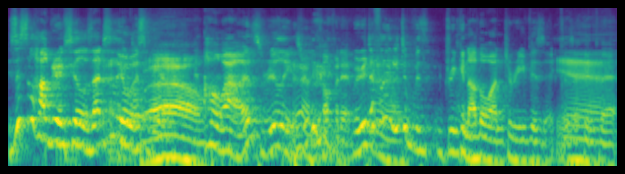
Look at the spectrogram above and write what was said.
Is this still Hargreaves Hill? Is that still your worst Wow. beer? Oh wow, that's really it's Yeah. really confident. We definitely Yeah. need to vis- drink another one to revisit because I Yeah. think that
